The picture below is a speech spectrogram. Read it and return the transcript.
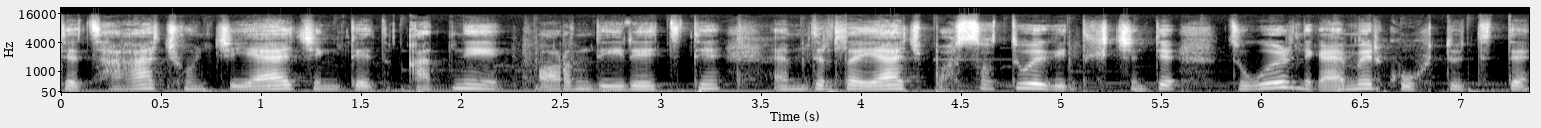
те цагаач хүн чи яаж ингээд гадны оронд ирээд те амьдралаа яаж босгодвэ гэдэг чинь те зүгээр нэг Америк хүүхдүүдтэй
